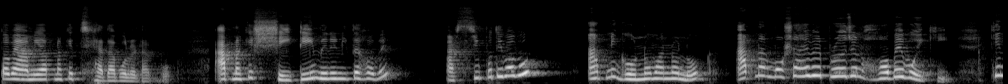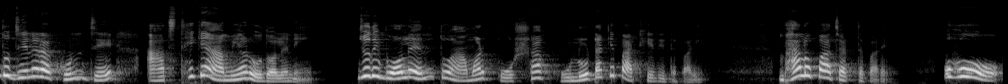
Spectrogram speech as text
তবে আমি আপনাকে ছেদা বলে ডাকবো। আপনাকে সেইটেই মেনে নিতে হবে। আর শ্রীপতিবাবু, আপনি গণ্যমান্য লোক আপনার প্রয়োজন হবে বই কি? কিন্তু জেনে রাখুন যে আজ থেকে আমি আর ও দলে নেই। যদি বলেন তো আমার পোষা হুলোটাকে পাঠিয়ে দিতে পারি। ভালো পা চাটতে পারে। ওহো,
